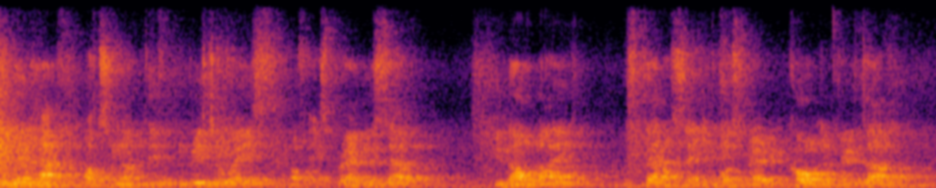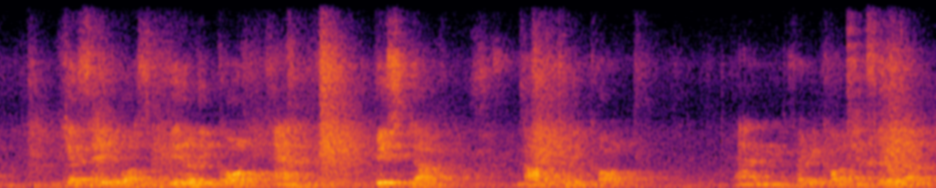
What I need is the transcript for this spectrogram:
we will have alternative and richer ways of expressing yourself. You know, like instead of saying it was very cold and very dark, you can say it was bitterly cold and pitch dark. Not bitterly cold and very cold and very dark.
